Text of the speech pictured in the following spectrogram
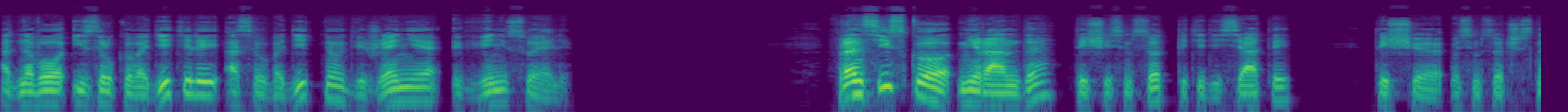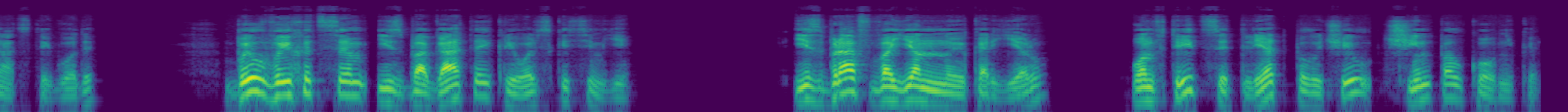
одного из руководителей освободительного движения в Венесуэле. Франсиско Миранда, 1750-1816 годы, был выходцем из богатой креольской семьи. Избрав военную карьеру, он в 30 лет получил чин полковника.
